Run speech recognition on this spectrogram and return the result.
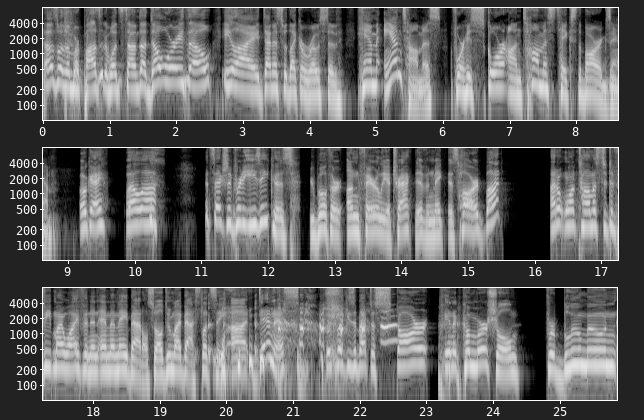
that was one of the more positive ones, Tom. Uh, Don't worry, though. Eli, Dennis would like a roast of him and Thomas for his score on Thomas Takes the Bar exam. Okay. Well, uh, it's actually pretty easy because you both are unfairly attractive and make this hard, but I don't want Thomas to defeat my wife in an MMA battle, so I'll do my best. Let's see. Uh, Dennis looks like he's about to star in a commercial for Blue Moon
